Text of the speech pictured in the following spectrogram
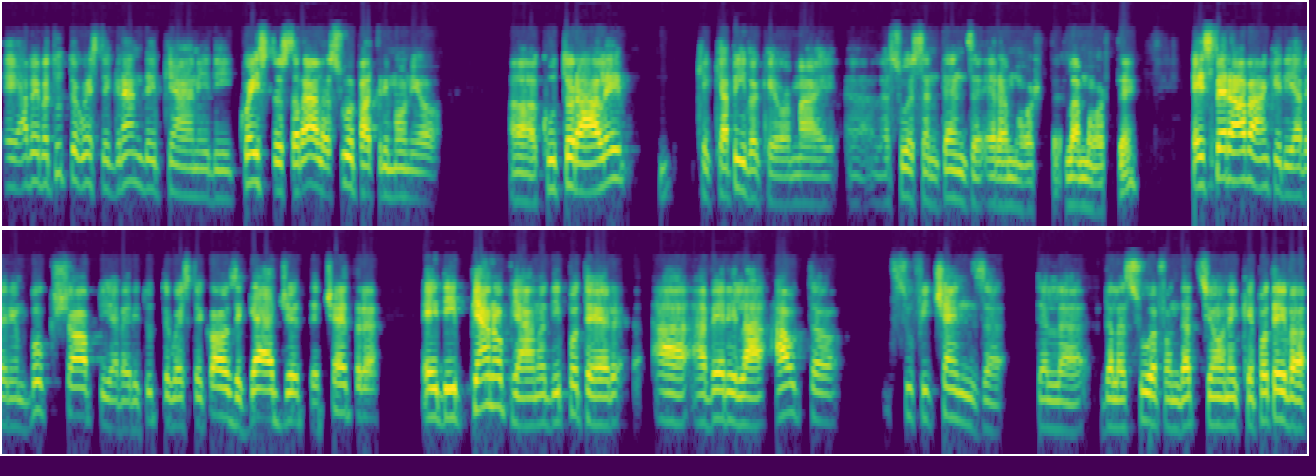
e aveva tutti questi grandi piani di questo sarà il suo patrimonio uh, culturale che capiva che ormai uh, la sua sentenza era morte, la morte e sperava anche di avere un bookshop, di avere tutte queste cose, gadget, eccetera, e di piano piano di poter uh, avere la autosufficienza della, della sua fondazione che poteva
